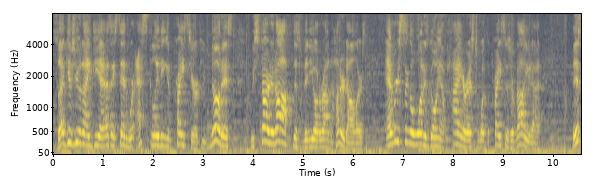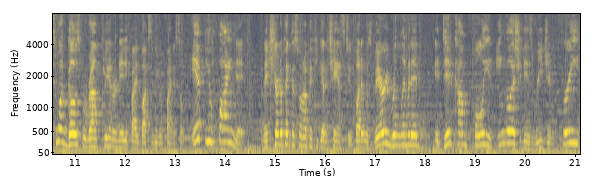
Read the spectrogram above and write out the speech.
So that gives you an idea. As I said, we're escalating in price here. If you've noticed, we started off this video at around $100 Every single one is going up higher as to what the prices are valued at. This one goes for around 385 bucks if you can find it. So if you find it, make sure to pick this one up if you get a chance to. But it was very limited. It did come fully in English. It is region free.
